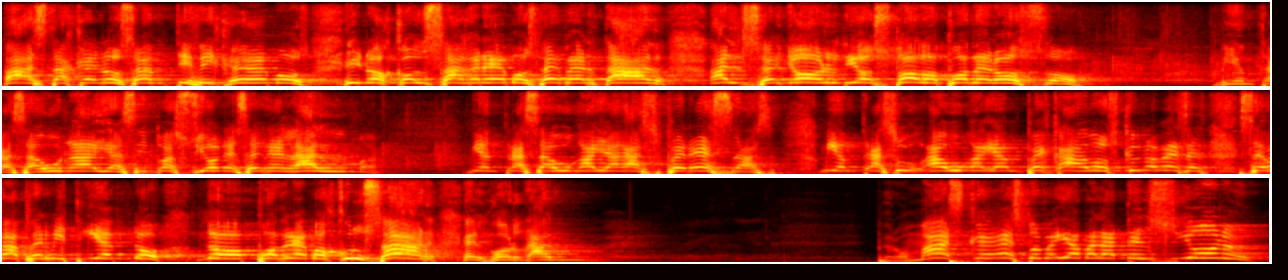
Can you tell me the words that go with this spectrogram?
hasta que nos santifiquemos y nos consagremos de verdad al Señor Dios Todopoderoso. Mientras aún haya situaciones en el alma, mientras aún haya asperezas, mientras aún hayan pecados que una vez se va permitiendo, no podremos cruzar el Jordán. Pero más que esto me llama la atención,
